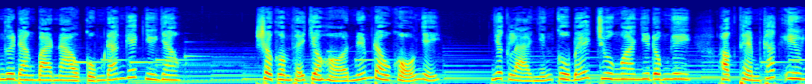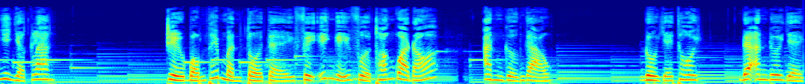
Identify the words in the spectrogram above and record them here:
người đàn bà nào cũng đáng ghét như nhau. Sao không thể cho họ nếm đau khổ nhỉ? Nhất là những cô bé chua ngoa như Đông Nghi hoặc thèm khát yêu như Nhật Lan. Triệu bỗng thấy mình tồi tệ vì ý nghĩ vừa thoáng qua đó. Anh gượng gạo. Đùa vậy thôi, để anh đưa về.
